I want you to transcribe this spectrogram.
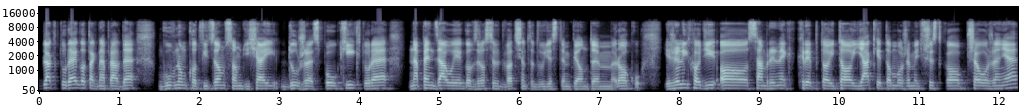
dla którego tak naprawdę główną kotwicą są dzisiaj duże spółki, które napędzały jego wzrosty w 2025 roku. Jeżeli chodzi o sam rynek krypto i to, jakie to może mieć wszystko przełożenie,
